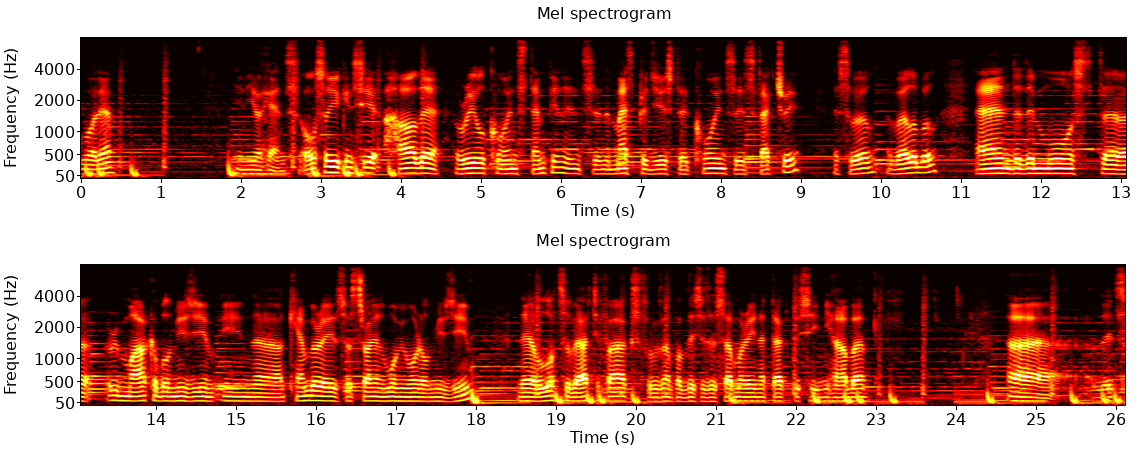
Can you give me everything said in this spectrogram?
voila in your hands. Also you can see how the real coin stamping and the mass produced uh, coins is factory as well available and the most uh, remarkable museum in uh, Canberra is Australian War Memorial Museum. There are lots of artifacts. For example, this is a submarine attack to Sydney Harbour. Uh, it's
